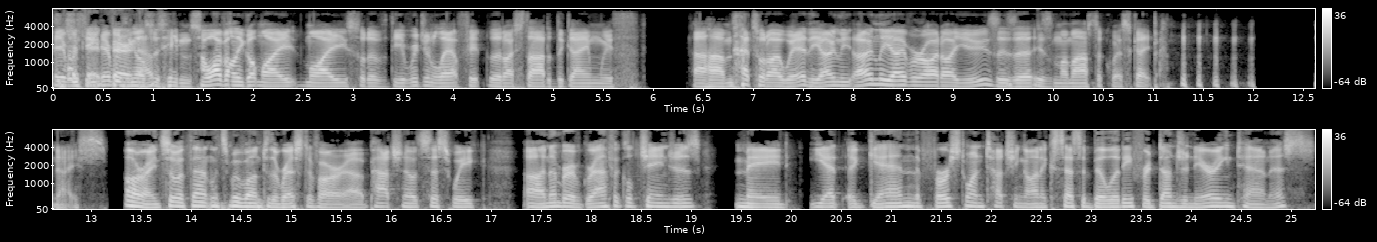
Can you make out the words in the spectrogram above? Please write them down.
Everything, Okay, everything else enough. is hidden. So I've only got my my sort of the original outfit that I started the game with. Um, that's what I wear. The only only override I use is a, is my Master Quest cape. Nice. All right. So with that, let's move on to the rest of our uh, patch notes this week. Uh, a number of graphical changes made yet again. The first one touching on accessibility for dungeoneering Tanis.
